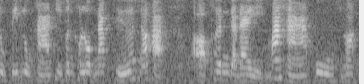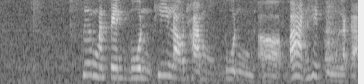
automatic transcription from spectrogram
ลูกศิษย์ลูกหาที่เพิ่นเคารพนับถือเนาะค่ะ เพิ่นก็ได้มาหาปูเนาะซึ่งมันเป็นบุญที่เราทำบุญบ้านให้ปูละกะ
